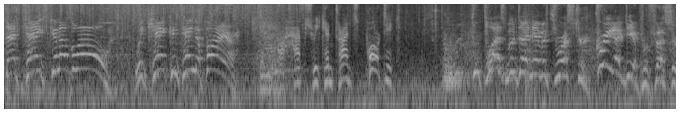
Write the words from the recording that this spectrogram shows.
That tank's gonna blow! We can't contain the fire! Then perhaps we can transport it. Plasma dynamic thruster. Great idea, Professor.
